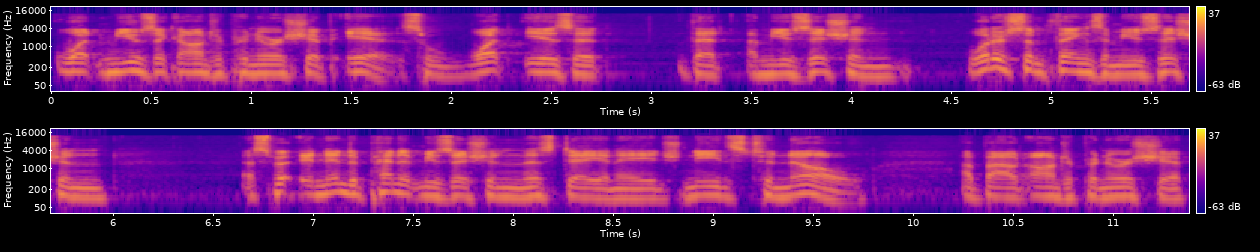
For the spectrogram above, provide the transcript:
what music entrepreneurship is. What is it that a musician? What are some things a musician, an independent musician in this day and age, needs to know about entrepreneurship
